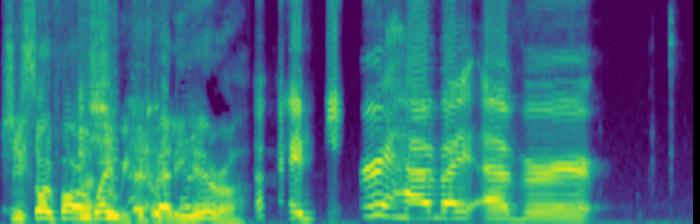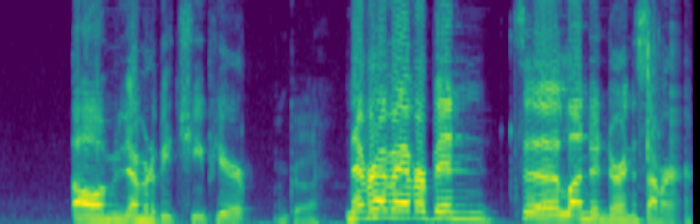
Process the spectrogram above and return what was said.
She's so far away we could barely hear her. Okay, never have I ever. Oh, I'm, I'm gonna be cheap here. Okay. Never have I ever been to London during the summer. Oh,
